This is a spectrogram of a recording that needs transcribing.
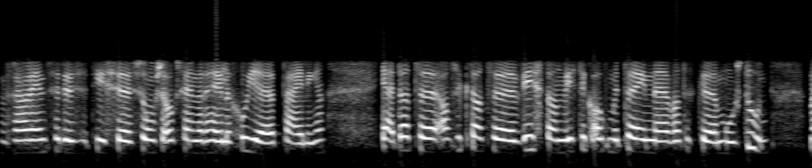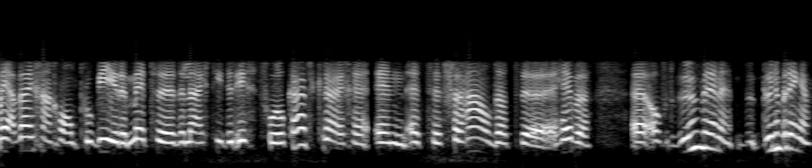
mevrouw Rensen. Dus het is, uh, soms ook zijn er hele goede peilingen. Ja, dat, uh, als ik dat wist, dan wist ik ook meteen wat ik moest doen. Maar ja, wij gaan gewoon proberen met de lijst die er is het voor elkaar te krijgen. En het verhaal dat we hebben over de bühne brengen.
